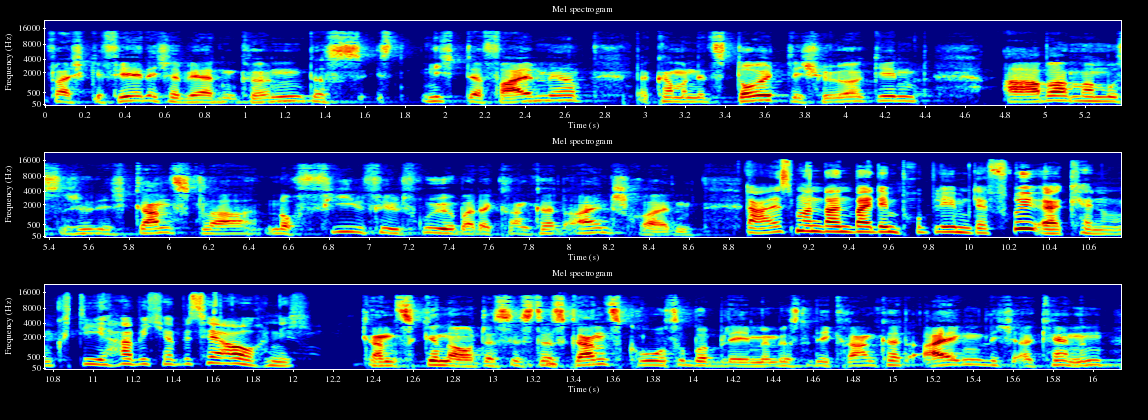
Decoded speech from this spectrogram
vielleicht gefährlicher werden können. Das ist nicht der Fall mehr. Da kann man jetzt deutlich höher gehen. Aber man muss natürlich ganz klar noch viel, viel früher bei der Krankheit einschreiten. Da ist man dann bei dem Problem der Früherkennung. Die habe ich ja bisher auch nicht. Ganz genau, das ist das ganz große Problem. Wir müssen die Krankheit eigentlich erkennen,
